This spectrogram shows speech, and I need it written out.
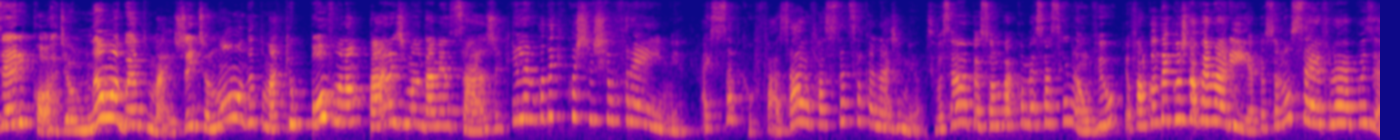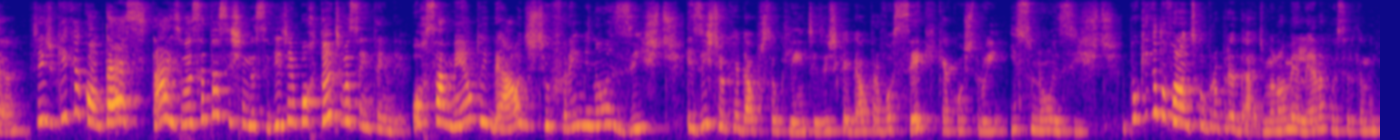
Misericórdia, eu não aguento mais. Gente, eu não aguento mais que o povo não para de mandar mensagem. Helena, quando é que construiu o frame? Aí você sabe o que eu faço? Ah, eu faço de sacanagem mesmo. Se você é uma pessoa, não vai começar assim não, viu? Eu falo, quanto é que custa a alvenaria? A pessoa não sei. Eu falei, é, pois é. Gente, o que que acontece, tá? E se você tá assistindo esse vídeo, é importante você entender. Orçamento ideal de steel frame não existe. Existe o que é ideal pro seu cliente, existe o que é ideal pra você que quer construir. Isso não existe. E por que que eu tô falando isso com propriedade? Meu nome é Helena, conhecida também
